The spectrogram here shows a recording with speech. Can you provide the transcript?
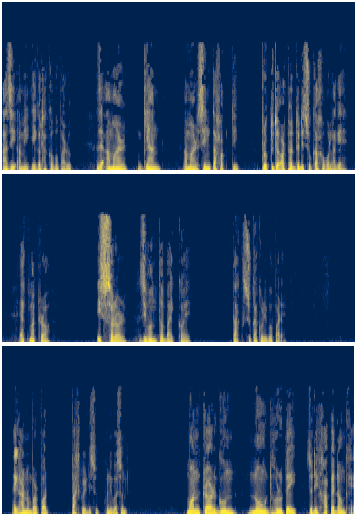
আজি আমি এই কথা ক'ব পাৰো যে আমাৰ জ্ঞান আমাৰ চিন্তা শক্তি প্ৰকৃত অৰ্থত যদি চোকা হ'ব লাগে একমাত্ৰ ঈশ্বৰৰ জীৱন্ত বাক্যই তাক চোকা কৰিব পাৰে। মন্ত্ৰৰ গুণ নৌ ধৰোতেই যদি সাপে দংশে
